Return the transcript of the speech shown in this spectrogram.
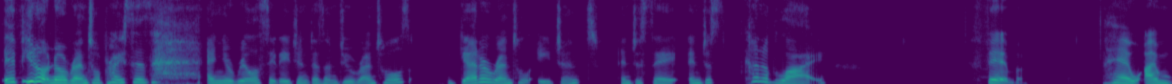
If you don't know rental prices and your real estate agent doesn't do rentals, get a rental agent and just say, and just kind of lie. Fib. Hey, I'm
